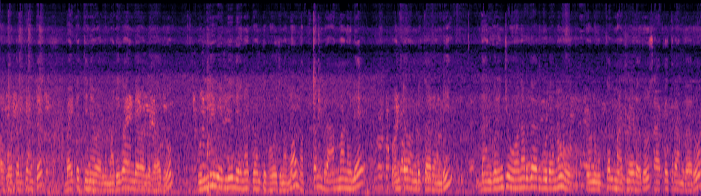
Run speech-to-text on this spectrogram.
ఆ హోటల్కి అంటే బయట తినేవాళ్ళు మడిగా ఉండేవాళ్ళు కాదు. ఉల్లి వెళ్ళి లేనటువంటి భోజనము. మొత్తం బ్రాహ్మణులే వంట వండుతారండి. దాని గురించి ఓనర్ గారు కూడాను రెండు ముక్కలు మాట్లాడారు సాకేత్ రామ్ గారు.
